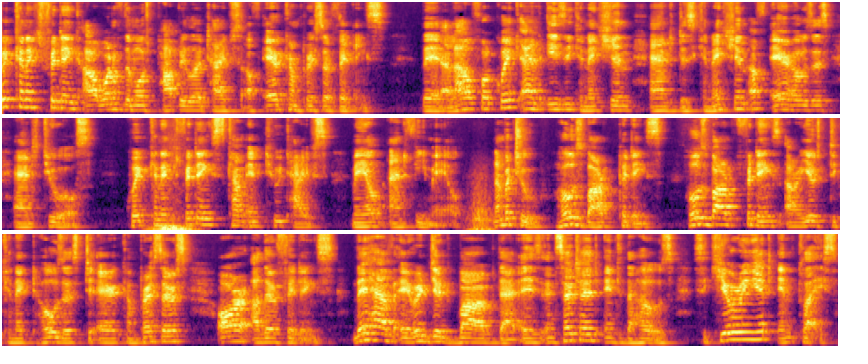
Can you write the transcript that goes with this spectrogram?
Quick Connect fittings are one of the most popular types of air compressor fittings. They allow for quick and easy connection and disconnection of air hoses and tools. Quick Connect fittings come in two types, male and female. Number 2. Hose barb fittings. Hose barb fittings are used to connect hoses to air compressors or other fittings. They have a rigid barb that is inserted into the hose, securing it in place.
